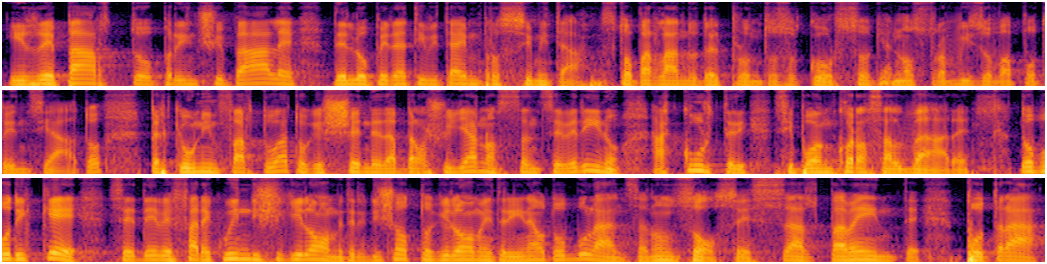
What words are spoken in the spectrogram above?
il reparto principale dell'operatività in prossimità. Sto parlando del pronto soccorso che a nostro avviso va potenziato perché un infartuato che scende da Bracigliano a San Severino a Curteri si può ancora salvare. Dopodiché se deve fare 15 km, 18 km in autoambulanza non so se esattamente potrà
